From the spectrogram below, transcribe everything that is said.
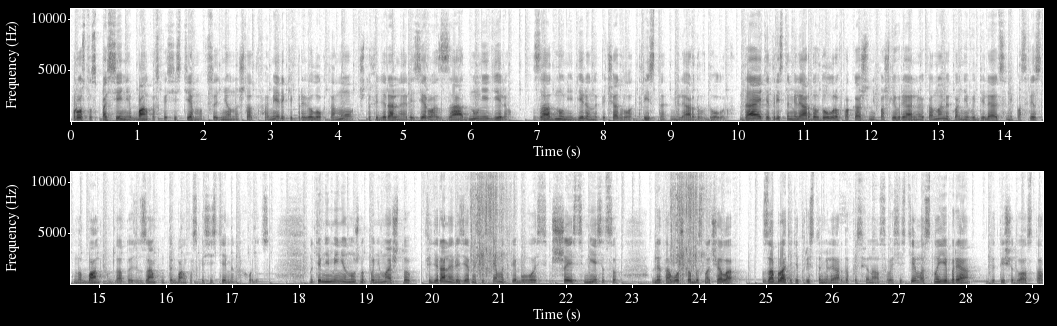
просто спасение банковской системы в Соединенных Штатах Америки привело к тому, что Федеральная резерва за одну неделю за одну неделю напечатала 300 миллиардов долларов. Да, эти 300 миллиардов долларов пока что не пошли в реальную экономику, они выделяются непосредственно банкам, да, то есть в замкнутой банковской системе находятся. Но тем не менее нужно понимать, что Федеральной резервной системе требовалось 6 месяцев для того, чтобы сначала забрать эти 300 миллиардов из финансовой системы с ноября 2022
